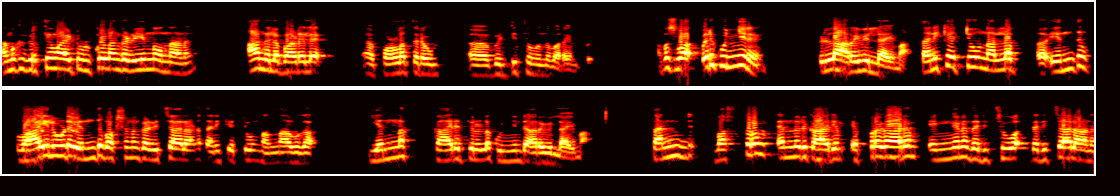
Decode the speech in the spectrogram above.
നമുക്ക് കൃത്യമായിട്ട് ഉൾക്കൊള്ളാൻ കഴിയുന്ന ഒന്നാണ് ആ നിലപാടിലെ പൊള്ളത്തരവും വിഡിത്തവും എന്ന് പറയുന്നത്. അപ്പൊ ഒരു കുഞ്ഞിന് ഉള്ള അറിവില്ലായ്മ തനിക്ക് ഏറ്റവും നല്ല എന്ത് വായിലൂടെ എന്ത് ഭക്ഷണം കഴിച്ചാലാണ് തനിക്ക് ഏറ്റവും നന്നാവുക എന്ന കാര്യത്തിലുള്ള കുഞ്ഞിന്റെ അറിവില്ലായ്മ. തന്റെ വസ്ത്രം എന്നൊരു കാര്യം എപ്രകാരം എങ്ങനെ ധരിച്ചു ധരിച്ചാലാണ്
